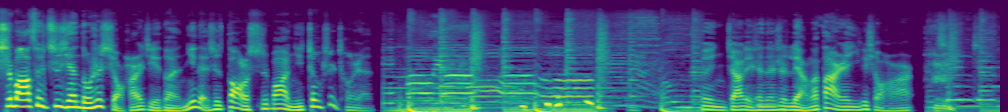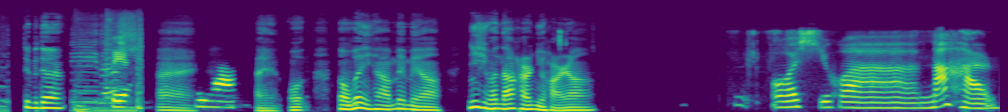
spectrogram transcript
十八岁之前都是小孩阶段，你得是到了十八，你正式成人。对你家里现在是两个大人一个小孩，对不对？对呀。哎。对呀。哎，我那我问一下妹妹啊，你喜欢男孩女孩啊？我喜欢男孩，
